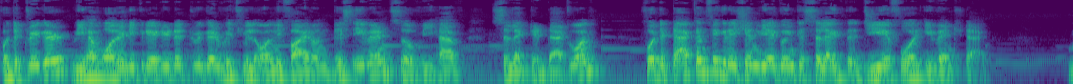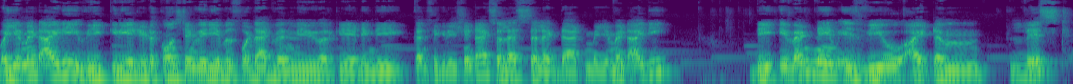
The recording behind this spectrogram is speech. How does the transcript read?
For the trigger, we have already created a trigger which will only fire on this event. So we have selected that one. For the tag configuration, we are going to select the GA4 event tag. Measurement ID, we created a constant variable for that when we were creating the configuration tag. So let's select that measurement ID. The event name is view item list.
